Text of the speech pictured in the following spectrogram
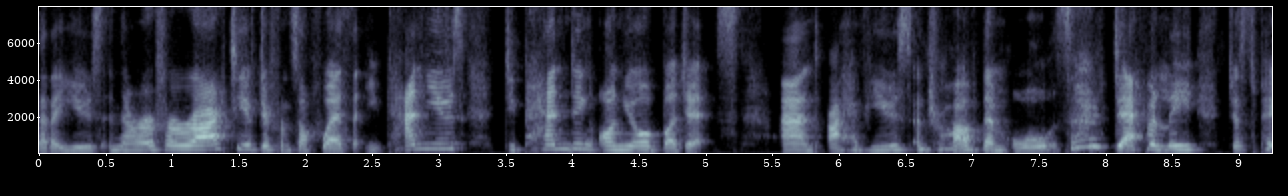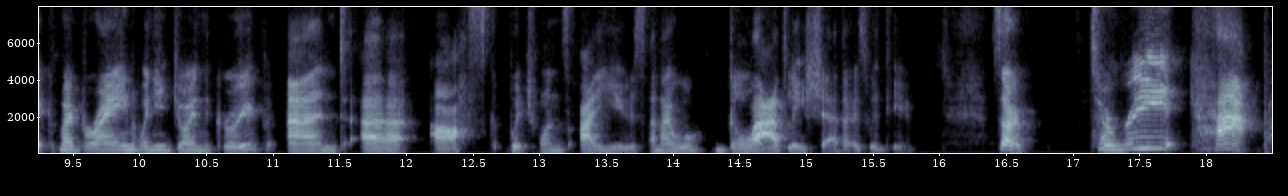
that I use. And there are a variety of different softwares that you can use depending on your budgets and I have used and trialed them all. So definitely just pick my brain when you join the group and uh, ask which ones I use, and I will gladly share those with you. So to recap,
